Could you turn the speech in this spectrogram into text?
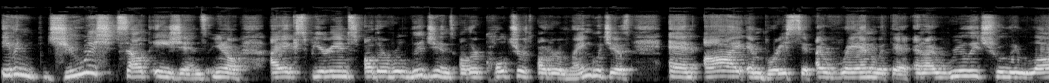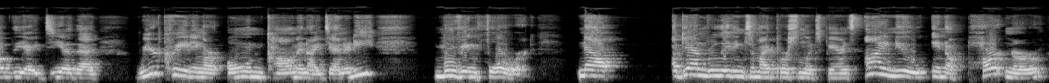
even Jewish South Asians. You know, I experienced other religions, other cultures, other languages, and I embraced it. I ran with it. And I really truly love the idea that we're creating our own common identity moving forward. Now, again, relating to my personal experience, I knew in a partner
